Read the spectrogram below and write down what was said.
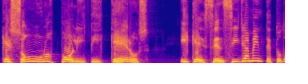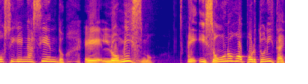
que son unos politiqueros y que sencillamente todos siguen haciendo eh, lo mismo y, son unos oportunistas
